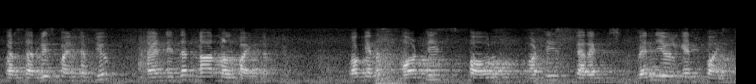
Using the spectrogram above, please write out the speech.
for service point of view and in the normal point of view. Okay, na? What is foul, what is correct, when you will get points,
